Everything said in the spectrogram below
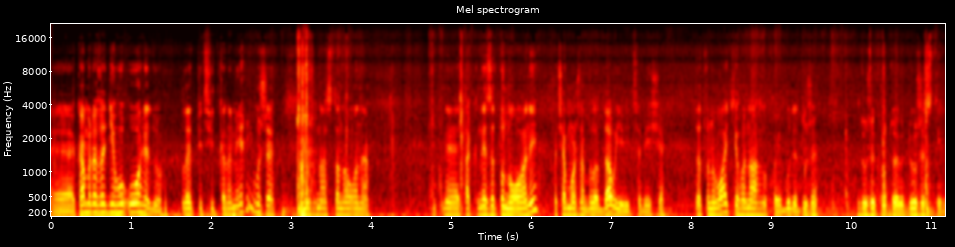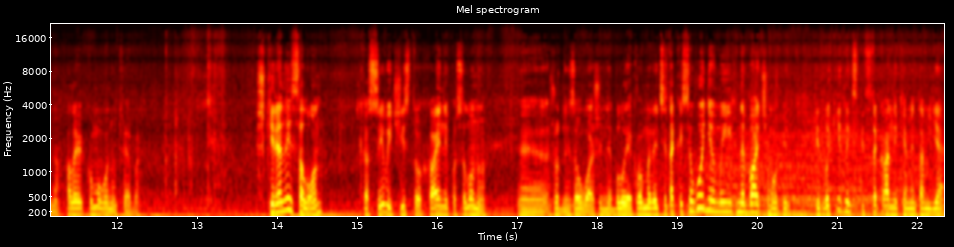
Е, камера заднього огляду, led підсвітка номерів вже в нас. Е, так не затонований, хоча можна було да, уявіть собі ще затонувати його наглухо і буде дуже, дуже круто і дуже стильно. Але кому воно треба? Шкіряний салон, красивий, чисто, охайний по салону. Е, жодних зауважень не було як в Америці, так і сьогодні. Ми їх не бачимо. Під, підлокітник з підстаканниками там є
